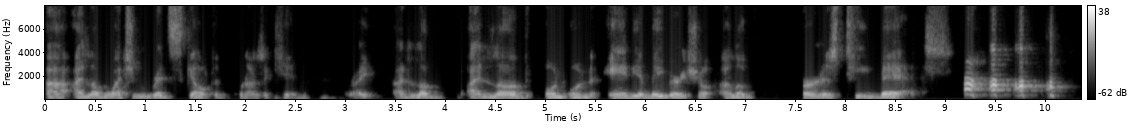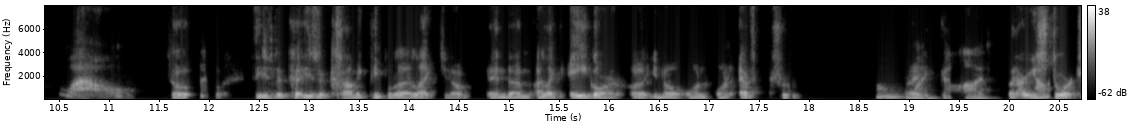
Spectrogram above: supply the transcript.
Uh, I loved watching Red Skelton when I was a kid. Right, I loved I loved on on Andy and Mayberry show. I loved Ernest T. Bass. wow. So these are the these are comic people that I liked, you know, and um, I liked Agarn, uh, you know, on on F Troop. Oh right? my God. Larry How? Storch,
